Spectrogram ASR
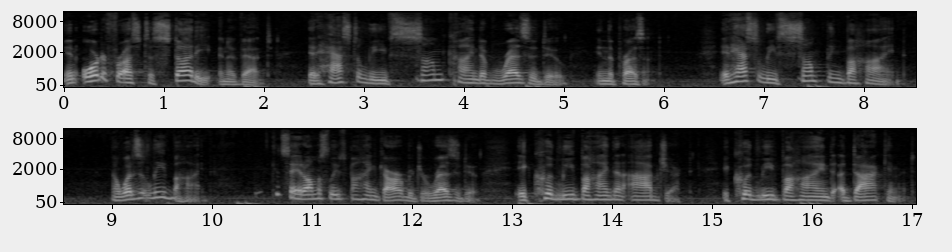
In order for us to study an event, it has to leave some kind of residue in the present. It has to leave something behind. Now, what does it leave behind? You could say it almost leaves behind garbage or residue. It could leave behind an object. It could leave behind a document.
